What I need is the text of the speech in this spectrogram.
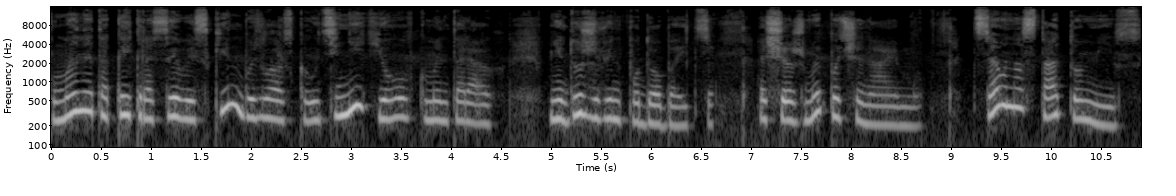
у мене такий красивий скін, будь ласка, оцініть його в коментарях. Мені дуже він подобається. А що ж, ми починаємо. Це у нас тато Міс.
